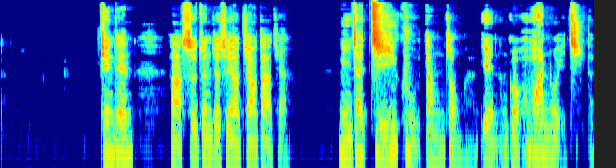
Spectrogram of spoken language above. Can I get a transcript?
的。今天啊，师尊就是要教大家，你在极苦当中啊，也能够欢为极乐。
